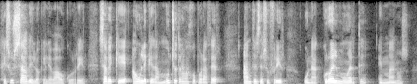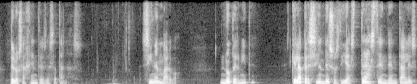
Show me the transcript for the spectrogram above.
Jesús sabe lo que le va a ocurrir, sabe que aún le queda mucho trabajo por hacer antes de sufrir una cruel muerte en manos de los agentes de Satanás. Sin embargo, no permite que la presión de esos días trascendentales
